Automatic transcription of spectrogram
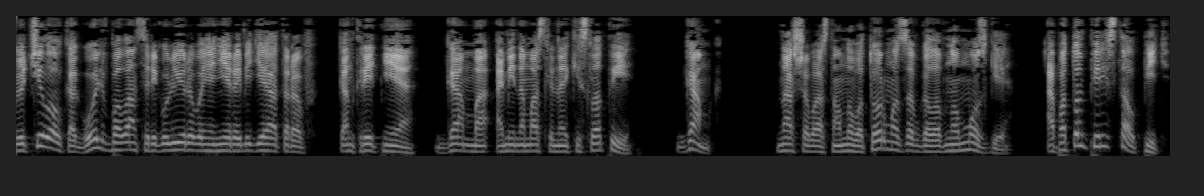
включил алкоголь в баланс регулирования нейромедиаторов, конкретнее гамма-аминомасляной кислоты, ГАМК, нашего основного тормоза в головном мозге, а потом перестал пить,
